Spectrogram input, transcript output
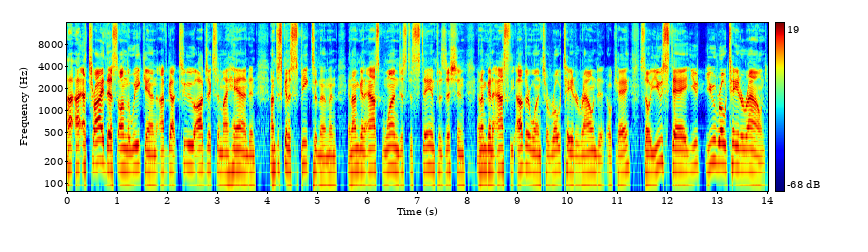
I, I, tried this on the weekend. I've got two objects in my hand, and I'm just going to speak to them. And, and I'm going to ask one just to stay in position, and I'm going to ask the other one to rotate around it, okay? So you stay, you, you rotate around.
